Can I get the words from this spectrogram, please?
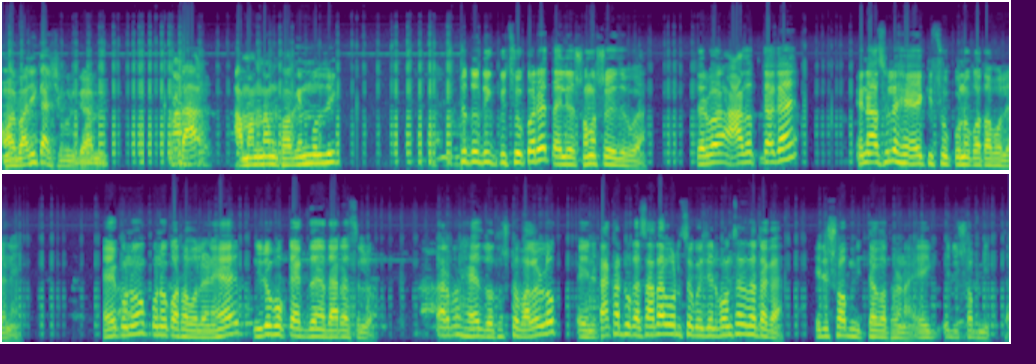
আমার বাড়ি কাশীপুর গ্রামে। তা আমার নাম খগেন মল্লিক। যদি কিছু করে, তাইলে সমস্যা হয়ে যাবে তারপর আজাদ কাকায় এনে আসলে হ্যাঁ কিছু কোনো কথা বলে নাই। হ্যাঁ কোনো কোনো কথা বলে নাই। হ্যাঁ নিরপেক্ষ এক জায়গায় দাঁড়া ছিল। তারপর হ্যাঁ যথেষ্ট ভালো লোক, এই টাকা টুকা চাঁদা করছে কইছেন পঞ্চাশ হাজার টাকা। এটি সব মিথ্যা কথা না, এই, এটি সব মিথ্যা।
